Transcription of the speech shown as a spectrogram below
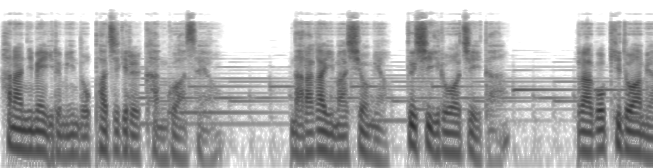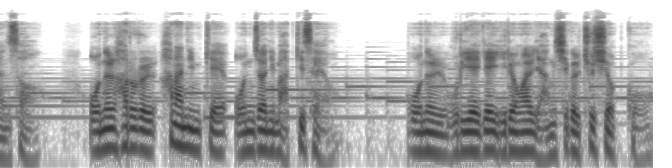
하나님의 이름이 높아지기를 간구하세요. 나라가 임하시오며 뜻이 이루어지이다. 라고 기도하면서 오늘 하루를 하나님께 온전히 맡기세요. 오늘 우리에게 일용할 양식을 주시옵고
